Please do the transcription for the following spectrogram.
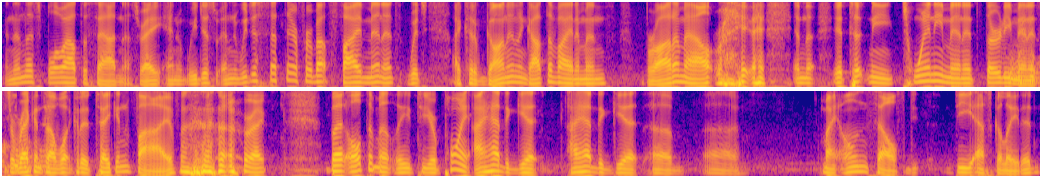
and then let's blow out the sadness. Right. And we just, and we just sat there for about five minutes which I could have gone in and got the vitamins, brought them out, right? And the, it took me 20 minutes, 30 minutes to reconcile what could have taken five, right? But ultimately, to your point, I had to get, I had to get uh, uh, my own self de escalated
